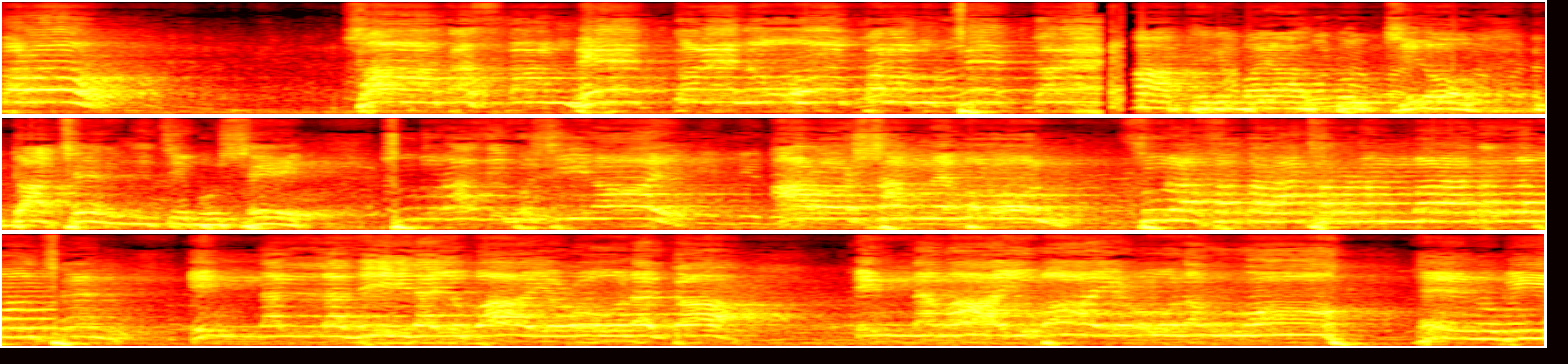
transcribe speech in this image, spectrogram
পড়ো। সাত আসমান ভেদ করে, নৌহ কলম ছেদ করে। থেকে বয়াত করছিল গাছের নিচে বসে। শুধু রাজি খুশি নয়, আরও সামনে বলুন, সূরা ফাতার 18 নম্বর আয়াত আল্লাহ বলছেন, ইন্নাল্লাযীনা ইউবাইউনাকা, ইন্নামা ইউবাইউনাল্লাহ। হে নবী,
